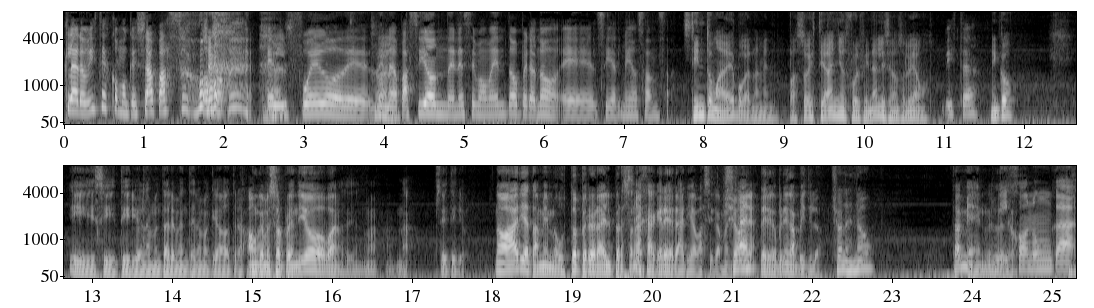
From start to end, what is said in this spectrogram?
Claro, viste, es como que ya pasó el fuego de, la pasión en ese momento, pero no, eh, sí, el mío es Sansa, Síntoma de época también. Pasó este año, fue el final y ya nos olvidamos. ¿viste? Nico, Y sí, Tyrion, lamentablemente, no me queda otra. Aunque me sorprendió, bueno, sí, no, no, sí, Tyrion. No, Arya también me gustó, pero era el personaje a querer Arya, básicamente. Yo- Claro. Del primer capítulo. Jon Snow. También. Dijo nunca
